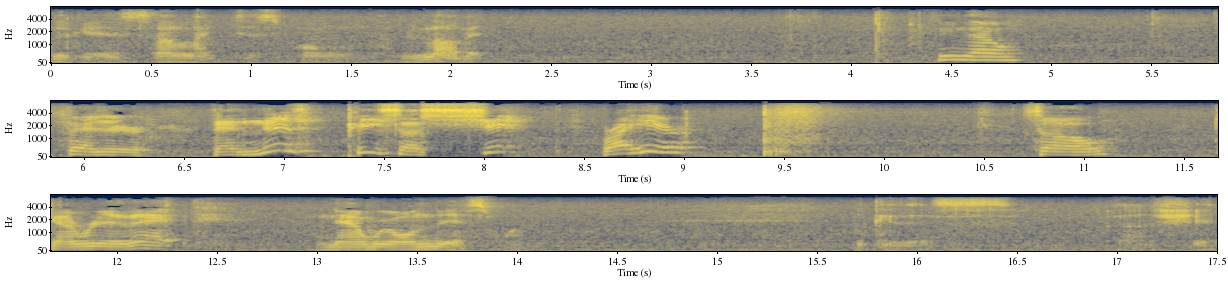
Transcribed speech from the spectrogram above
look at this. I like this phone. love it. You know, better than this piece of shit right here. So, got rid of that. Now we're on this one. Look at this. Oh, shit.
